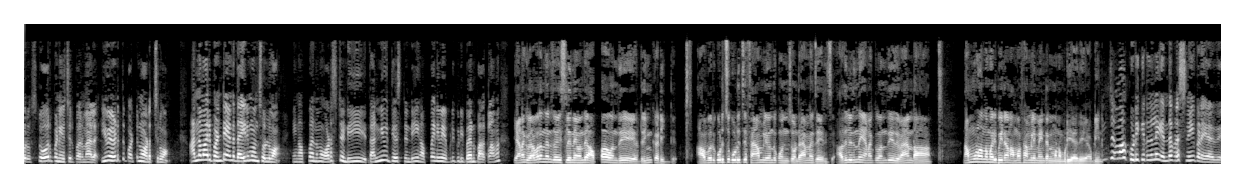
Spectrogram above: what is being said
ஒரு ஸ்டோர் பண்ணி வச்சிருப்பாரு மேல. இவன் எடுத்து பட்டுன்னு உடைச்சிருவான். அந்த மாதிரி பண்ணிட்டு என்ன தைரியமா சொல்லுவான். எங்க அப்பா மாதிரி உடச்சிட்டடி தண்ணி ஊத்தி வச்சிட்டடி எங்க அப்பா இனிமே எப்படி குடிப்பாருன்னு பாக்கலாமா எனக்கு விவரம் தெரிஞ்ச வயசுல இருந்தே வந்து அப்பா வந்து ட்ரிங்க் அடிக்ட் அவர் குடிச்சு குடிச்சு ஃபேமிலி வந்து கொஞ்சம் டேமேஜ் ஆயிருச்சு. அதுல இருந்து எனக்கு வந்து இது வேண்டாம். நம்மளும் அந்த மாதிரி போயிட்டா நம்ம ஃபேமிலி மெயின்டைன் பண்ண முடியாது அப்படின்னு. கொஞ்சமா குடிக்கிறதுல எந்த பிரச்சனையும் கிடையாது.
